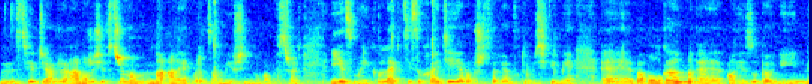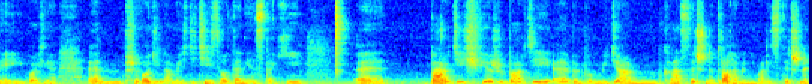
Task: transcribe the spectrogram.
Mm, Stwierdziłam, że a może się wstrzymam, no ale jak wracam już się nie mogłam powstrzymać i jest w mojej kolekcji. Słuchajcie, ja Wam przedstawiałam w którymś filmie e, Bubblegum. E, on jest zupełnie inny i właśnie em, przywodzi na myśl dzieciństwo. Ten jest taki e, bardziej świeży, bardziej, e, bym powiedziała, klasyczny, trochę minimalistyczny.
